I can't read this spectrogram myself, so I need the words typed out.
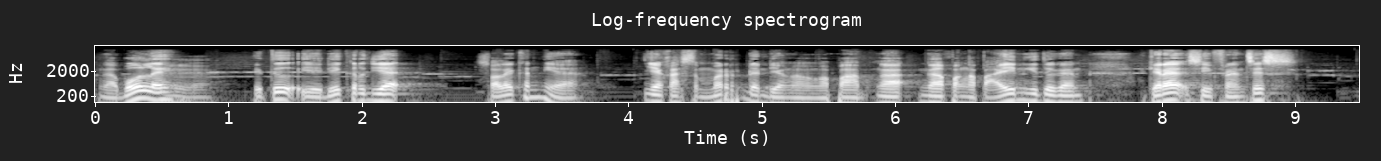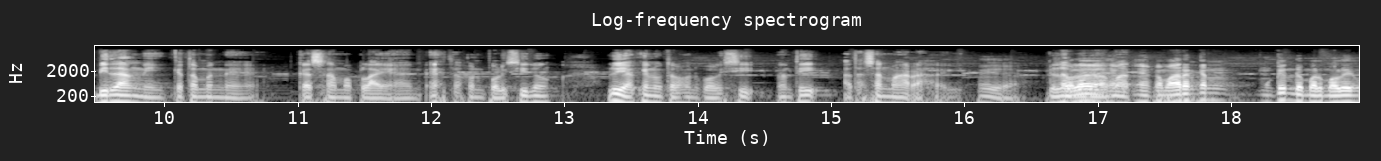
nggak boleh. Iya. Itu ya dia kerja. Soalnya kan ya ya customer dan dia nggak ngapa nggak nggak ngapa-ngapain gitu kan. Akhirnya si Francis bilang nih ke temennya ke sama pelayan, eh telepon polisi dong. Lu yakin lu telepon polisi? Nanti atasan marah lagi. Iya. Udah bodo yang, amat. yang kemarin kan mungkin udah malu-maluin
